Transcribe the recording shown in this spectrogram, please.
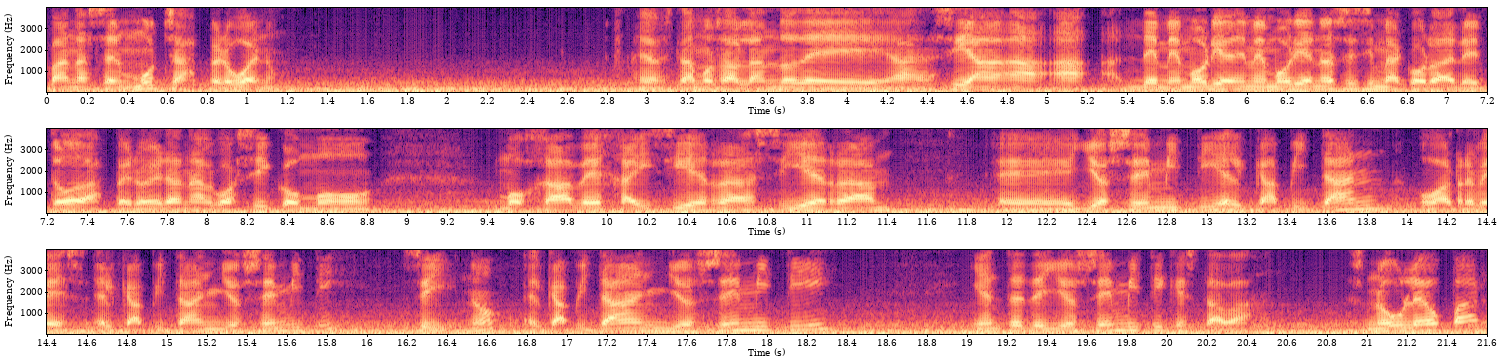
van a ser muchas, pero bueno. Estamos hablando de, así de memoria, de memoria, no sé si me acordaré todas, pero eran algo así como Mojave, High Sierra, Sierra, eh, Yosemite, el capitán, o al revés, el capitán Yosemite, Sí, ¿no? El capitán Yosemite. Y antes de Yosemite, ¿qué estaba? Snow Leopard.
